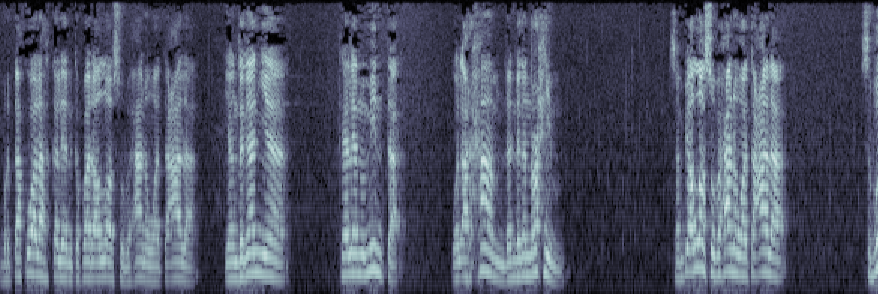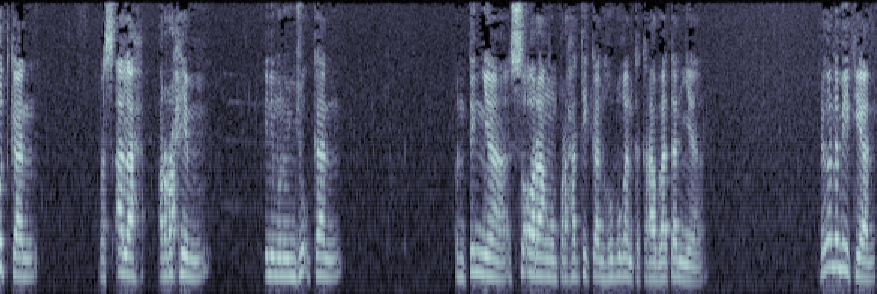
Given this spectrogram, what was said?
Bertakwalah kalian kepada Allah Subhanahu wa taala yang dengannya kalian meminta wal arham dan dengan rahim. Sampai Allah Subhanahu wa taala sebutkan masalah ar-rahim ini menunjukkan pentingnya seorang memperhatikan hubungan kekerabatannya. Dengan demikian,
